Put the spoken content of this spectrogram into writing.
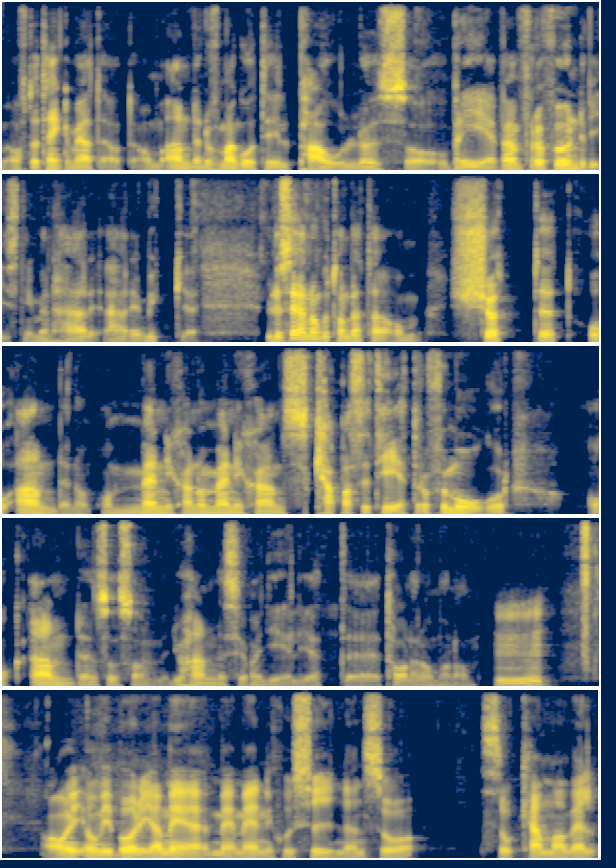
Ofta tänker man att, att, om anden då får man gå till Paulus och, och, breven för att få undervisning. Men här, här är mycket. Vill du säga något om detta? Om köttet och anden. Om, om människan och människans kapaciteter och förmågor. Och anden så som Johannes evangeliet eh, talar om honom. Mm. Ja, om vi börjar med, med människosynen så, så kan man väl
